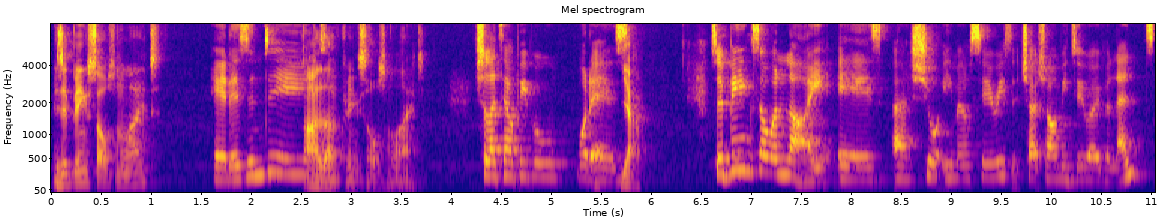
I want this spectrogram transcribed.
Is it being salt and light? It is indeed. I love being salt and light. Shall I tell people what it is? Yeah. So, Being Salt and Light is a short email series that Church Army do over Lent.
